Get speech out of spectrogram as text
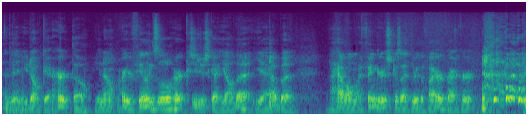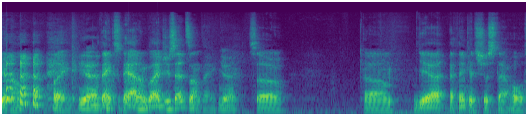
and then you don't get hurt though. You know, are your feelings a little hurt because you just got yelled at? Yeah, but I have all my fingers because I threw the firecracker. you know, like, yeah thanks, Dad. I'm glad you said something. yeah So, um, yeah, I think it's just that whole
